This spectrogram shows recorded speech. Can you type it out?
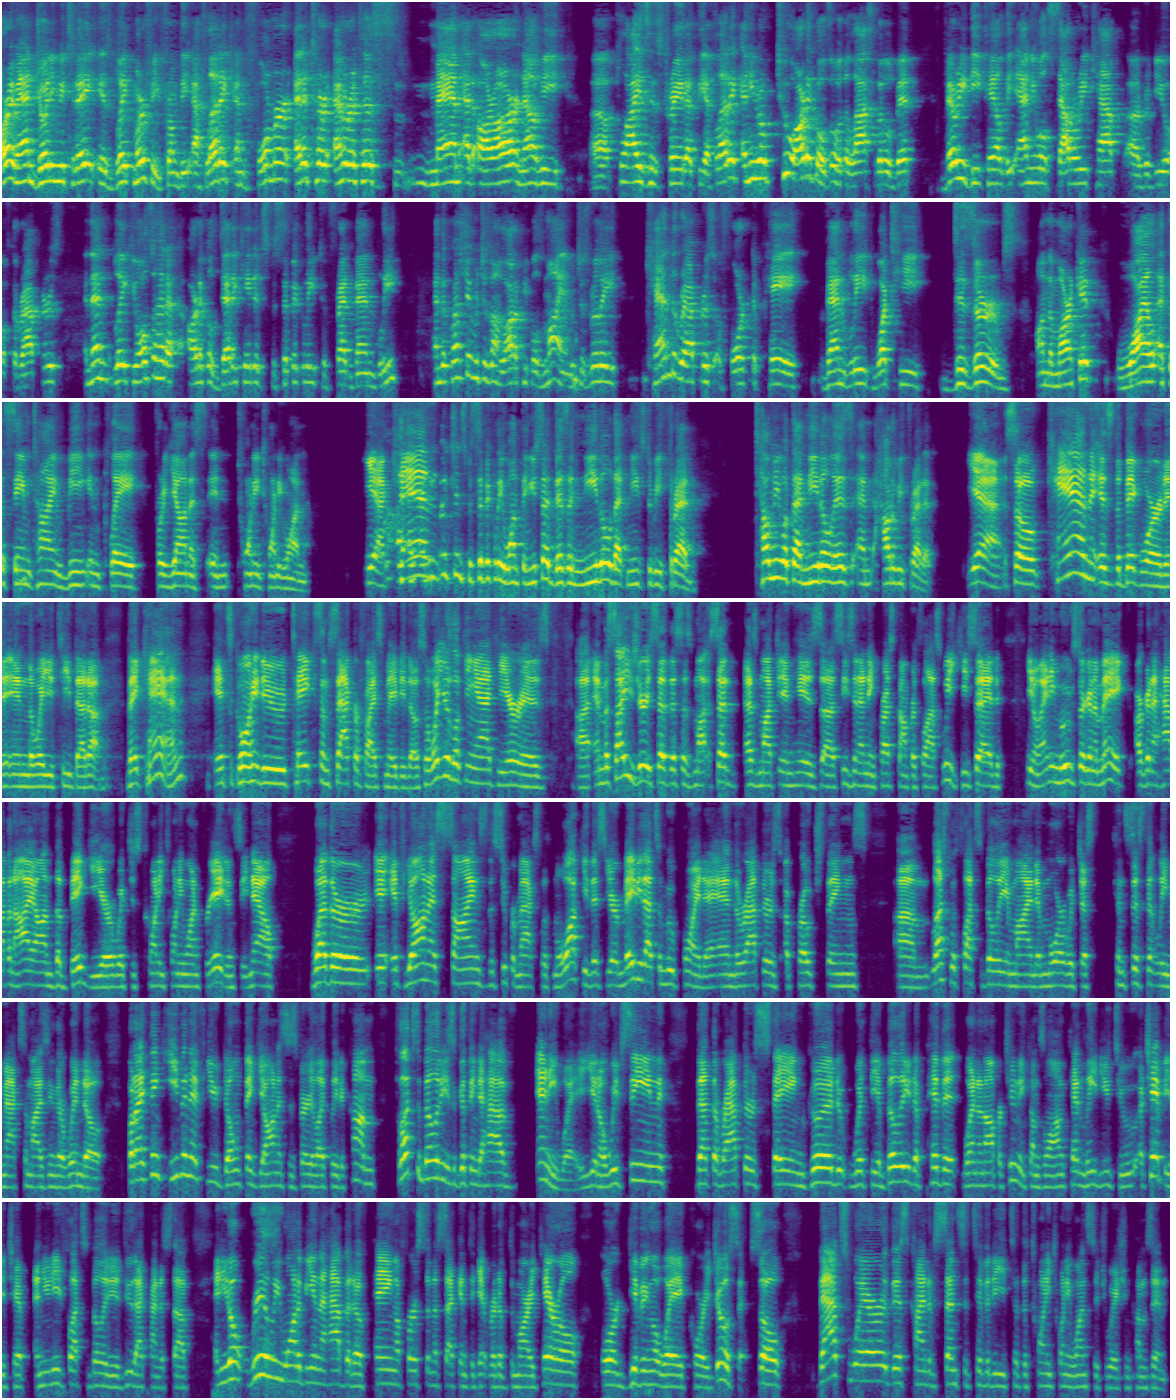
All right, man. Joining me today is Blake Murphy from The Athletic and former editor emeritus man at RR. Now he uh, plies his trade at The Athletic, and he wrote two articles over the last little bit, very detailed, the annual salary cap uh, review of the Raptors. And then, Blake, you also had an article dedicated specifically to Fred Van VanVleet. And the question which is on a lot of people's mind, which is really, can the Raptors afford to pay Van VanVleet what he deserves on the market? While at the same time being in play for Giannis in 2021. Yeah, can and you mentioned specifically one thing. You said there's a needle that needs to be thread. Tell me what that needle is and how do we thread it? Yeah, so can is the big word in the way you teed that up. They can. It's going to take some sacrifice, maybe though. So what you're looking at here is, uh, and Masai Ujiri said this as much said as much in his uh, season-ending press conference last week. He said you know, any moves they're going to make are going to have an eye on the big year, which is 2021 free agency. Now, whether if Giannis signs the supermax with Milwaukee this year, maybe that's a moot point, and the Raptors approach things um, less with flexibility in mind and more with just consistently maximizing their window. But I think even if you don't think Giannis is very likely to come, flexibility is a good thing to have anyway. You know, we've seen that the Raptors staying good with the ability to pivot when an opportunity comes along can lead you to a championship. And you need flexibility to do that kind of stuff. And you don't really want to be in the habit of paying a first and a second to get rid of DeMarre Carroll or giving away Cory Joseph. So that's where this kind of sensitivity to the 2021 situation comes in.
